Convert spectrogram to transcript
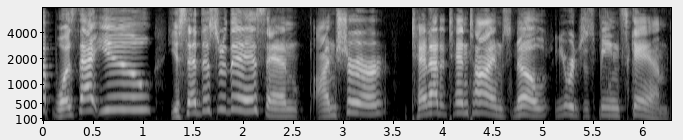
up. Was that you? You said this or this. And I'm sure 10 out of 10 times, no, you were just being scammed.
